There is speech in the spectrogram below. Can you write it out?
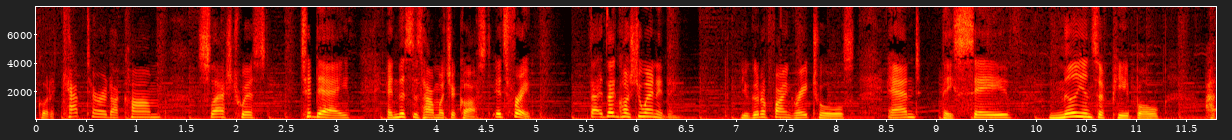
Go to capterra dot com slash twist today, and this is how much it costs. It's free. It doesn't cost you anything. You're going to find great tools, and they save millions of people. Uh,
